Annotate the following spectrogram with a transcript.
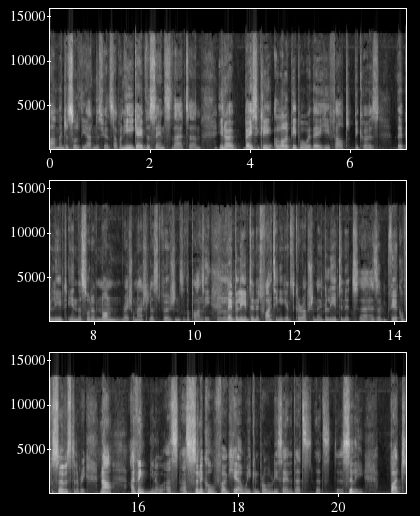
Um, and just sort of the atmosphere and stuff. And he gave the sense that, um, you know, basically a lot of people were there, he felt, because they believed in the sort of non-racial nationalist versions of the party. They believed in it fighting against corruption. They believed in it uh, as a vehicle for service delivery. Now, I think you know us, us cynical folk here, we can probably say that that's that's uh, silly, but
